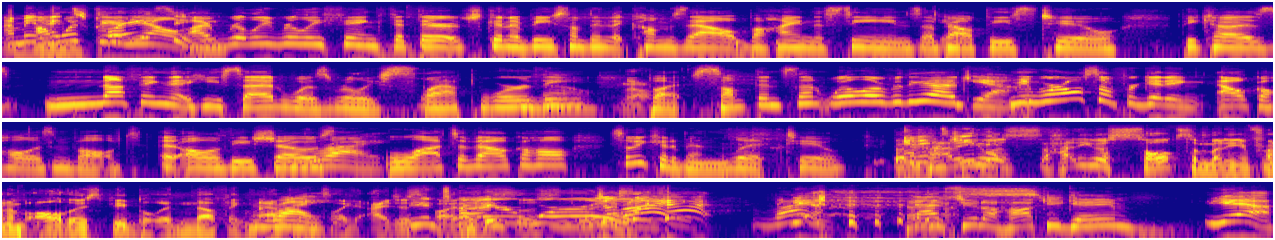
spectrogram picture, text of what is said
I mean, I'm it's with Danielle. crazy. I really, really think that there's going to be something that comes out behind the scenes about these two because nothing that he said was really slap worthy, No. No. but something sent Will over the edge. Yeah. I mean, we're also forgetting alcohol is involved at all of these shows. Right. Lots of alcohol. So he could have been lit too. But And how do you ass- how do you assault somebody in front of all those people and nothing happens? Right. Like I just The find entire it so world. strange. Just like that. Right. Have you seen a hockey game? Yeah,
